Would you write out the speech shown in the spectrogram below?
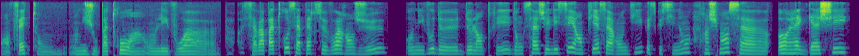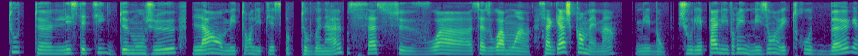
en fait, on n'y joue pas trop, hein. on les voit, euh, ça va pas trop s'apercevoir en jeu au niveau de, de l'entrée. Donc ça, j'ai laissé en pièces arrondies parce que sinon, franchement, ça aurait gâché toute l'esthétique de mon jeu là en mettant les pièces octogonales ça se voit ça se voit moins ça gâche quand même hein mais bon je voulais pas livrer une maison avec trop de bugs.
